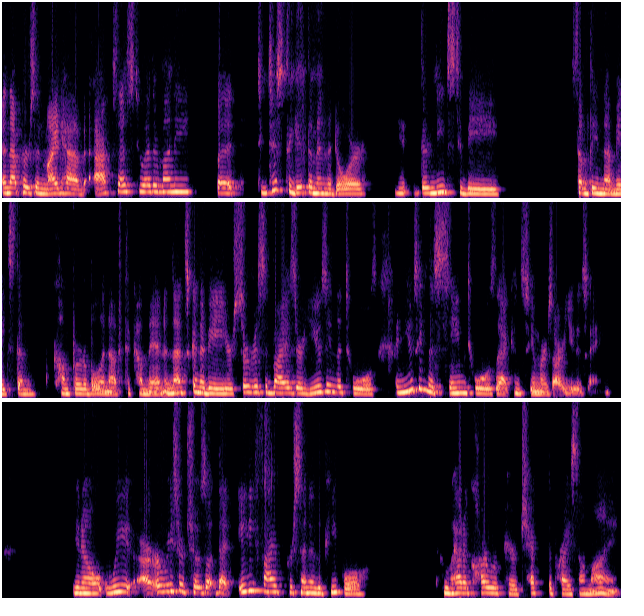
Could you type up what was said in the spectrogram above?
and that person might have access to other money but to just to get them in the door there needs to be something that makes them comfortable enough to come in. And that's going to be your service advisor using the tools and using the same tools that consumers are using. You know, we our research shows that 85% of the people who had a car repair checked the price online.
